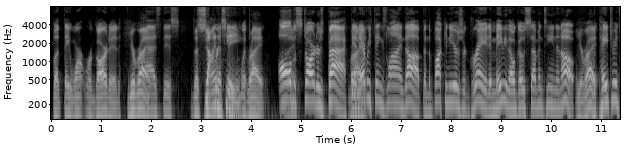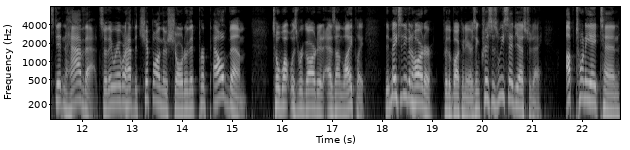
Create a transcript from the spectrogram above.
but they weren't regarded You're right. as this The super dynasty, team with right? All right. the starters back Right. and everything's lined up and the Buccaneers are great and maybe they'll go 17 and 0. You're right. The Patriots didn't have that. So they were able to have the chip on their shoulder that propelled them to what was regarded as unlikely. It makes it even harder for the Buccaneers. And Chris, as we said yesterday, up 28-10,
